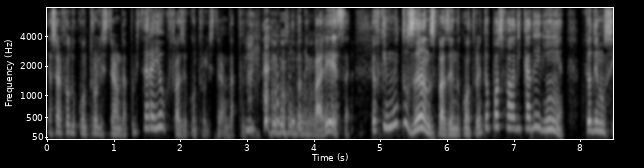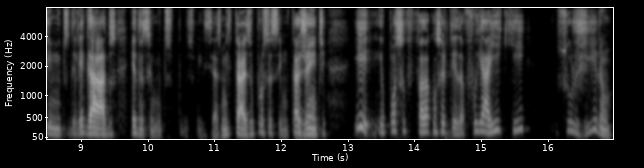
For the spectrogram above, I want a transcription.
A senhora falou do controle externo da polícia, era eu que fazia o controle externo da polícia. Incrível que pareça, eu fiquei muitos anos fazendo controle, então eu posso falar de cadeirinha, porque eu denunciei muitos delegados, eu denunciei muitos policiais militares, eu processei muita gente, e eu posso falar com certeza, foi aí que surgiram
